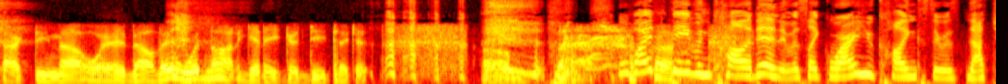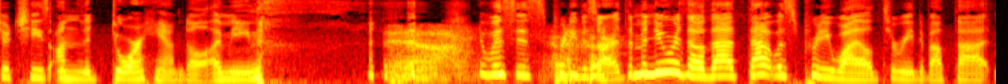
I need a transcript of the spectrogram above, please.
acting that way. Now they would not get a good D ticket. Um, Why did they even call it in? It was like, why are you calling? Because there was nacho cheese on the door handle. I mean, yeah, it was just pretty bizarre. The manure, though, that that was pretty wild to read about that.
